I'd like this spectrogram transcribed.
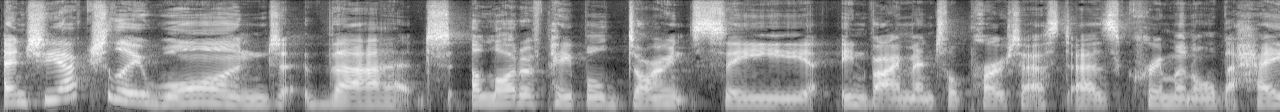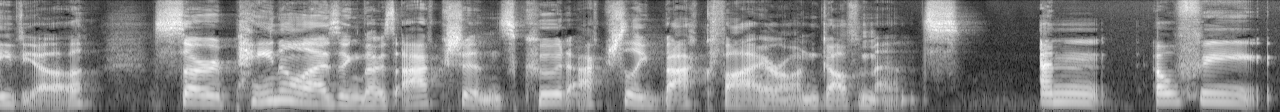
And she actually warned that a lot of people don't see environmental protest as criminal behaviour. So penalising those actions could actually backfire on governments. And Elfy,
